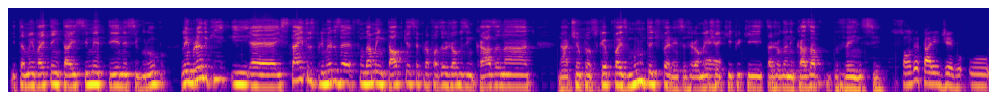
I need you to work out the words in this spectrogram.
e também vai tentar se meter nesse grupo. Lembrando que e, é, estar entre os primeiros é fundamental, porque você para fazer os jogos em casa na, na Champions Cup faz muita diferença. Geralmente é. a equipe que está jogando em casa vence. Só um detalhe, hein, Diego? O,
